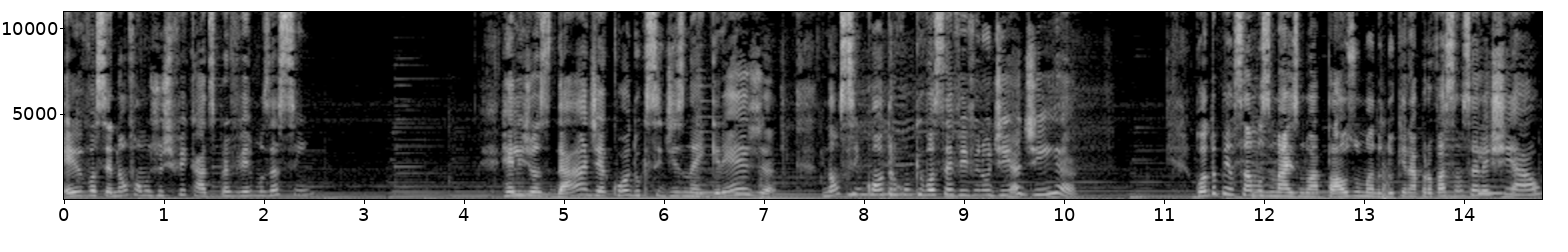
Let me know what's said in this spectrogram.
Eu e você não fomos justificados para vivermos assim. Religiosidade é quando o que se diz na igreja não se encontra com o que você vive no dia a dia. Quando pensamos mais no aplauso humano do que na aprovação celestial.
